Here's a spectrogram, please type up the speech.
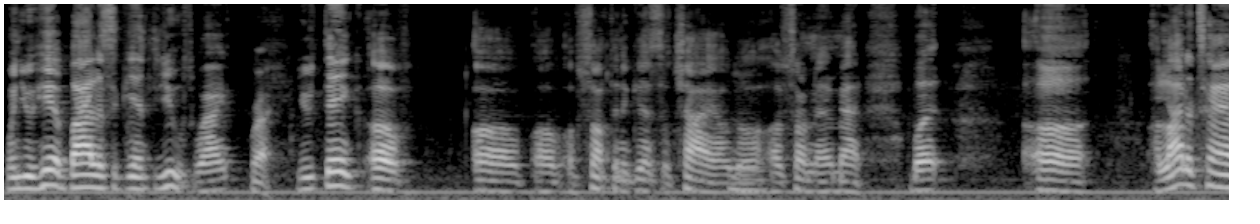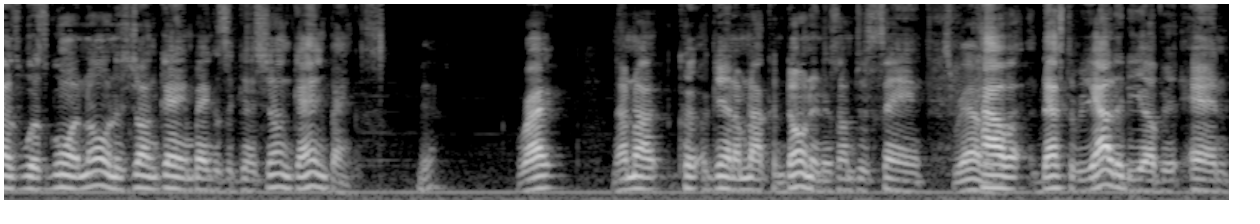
when you hear violence against youth, right? Right. You think of of, of, of something against a child or, Mm-hmm. or something that matter, but uh, a lot of times what's going on is young gangbangers against young gangbangers Yeah. right? I'm not again. I'm not condoning this. I'm just saying how that's the reality of it, and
